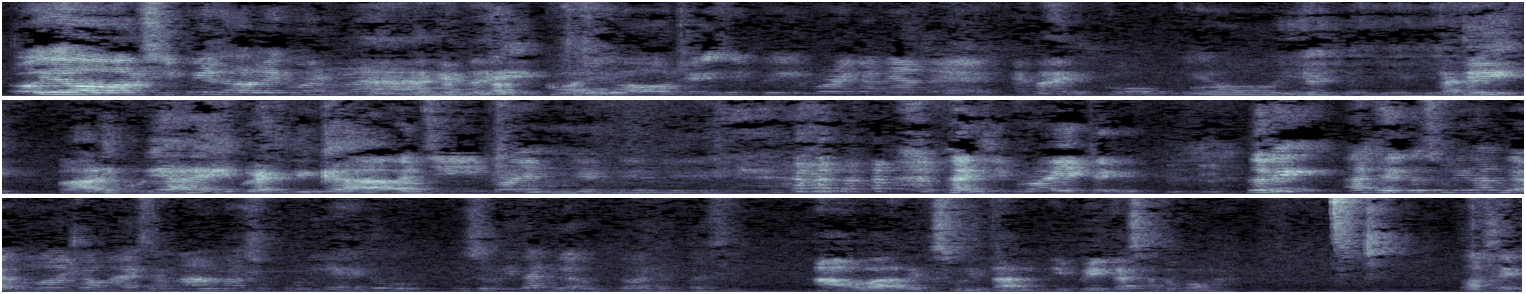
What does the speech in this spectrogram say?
Oh iya, sipil soalnya kemarin. nah Bener-bener. enak iku Iya, dari sipil proyekannya teh. enak iku oh iya iya iya iya jadi lari kuliahnya kuliah ditinggal Banci proyek Hmm. Banci proyek deh. Tapi ada kesulitan nggak mulai kamu SMA masuk kuliah itu kesulitan nggak untuk adaptasi? awalnya kesulitan IPK 1 koma Klasik.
